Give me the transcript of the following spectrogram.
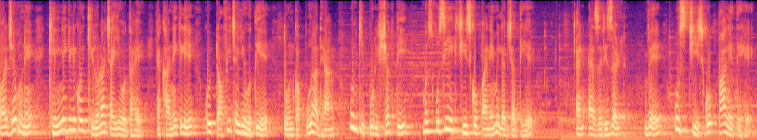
और जब उन्हें खेलने के लिए कोई खिलौना चाहिए होता है, या खाने के लिए कोई टॉफ़ी चाहिए होती है तो उनका पूरा ध्यान, उनकी पूरी शक्ति बस उसी एक चीज़ को पाने में लग जाती है। एंड एज ए रिज़ल्ट वे उस चीज़ को पा लेते हैं।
